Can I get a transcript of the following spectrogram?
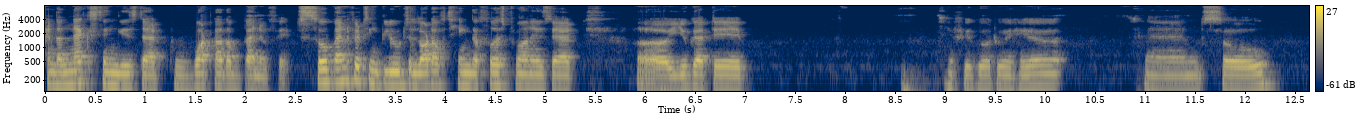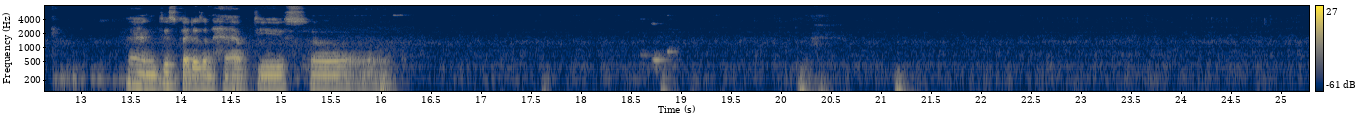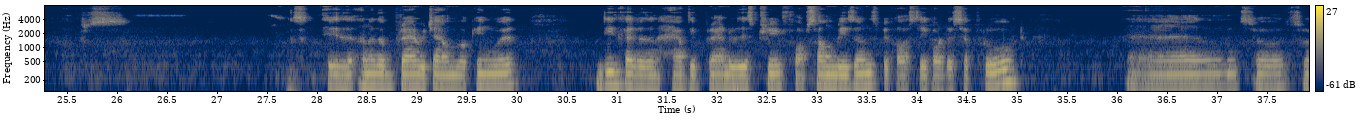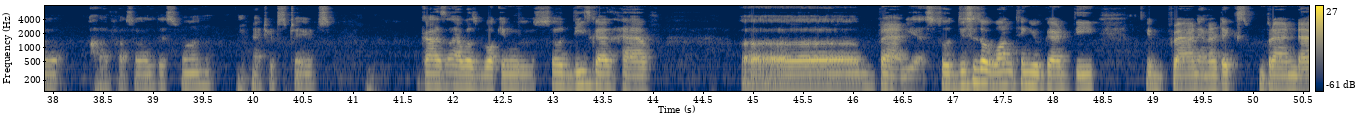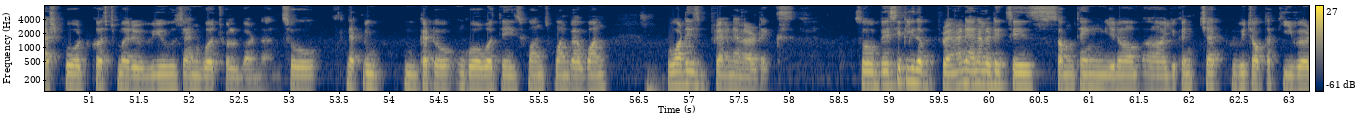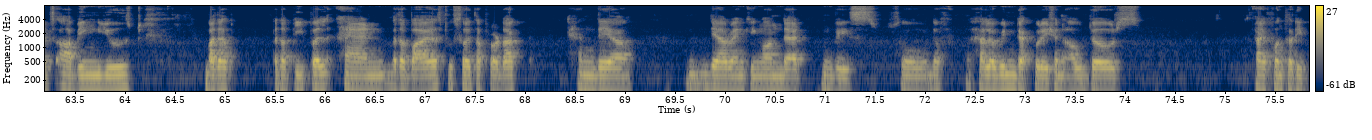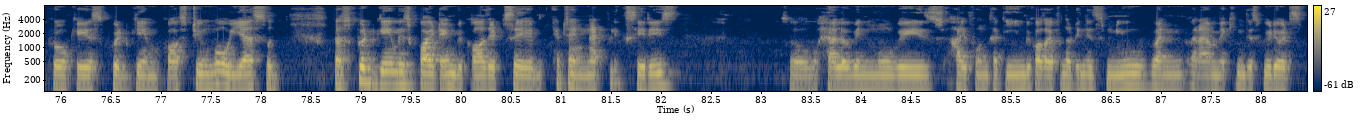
and the next thing is that what are the benefits? So benefits includes a lot of things. The first one is that uh, you get a if you go to here and so and this guy doesn't have these so is another brand which I'm working with. These guys doesn't have the brand registry for some reasons because they got disapproved. And so so Alpha Sol this one. United States. Guys I was working with so these guys have uh, brand yes. So this is the one thing you get the, the brand analytics brand dashboard customer reviews and virtual bundle. So let me get to go over these ones one by one what is brand analytics? So basically the brand analytics is something you know uh, you can check which of the keywords are being used by the by the people and by the buyers to search the product and they are they are ranking on that base. So the halloween decoration outdoors iphone 30 pro case squid game costume. Oh yes so the squid game is quite in because it's a it's a netflix series so halloween movies iphone 13 because iphone 13 is new when when i'm making this video it's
